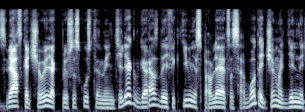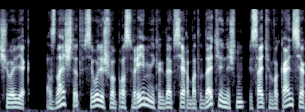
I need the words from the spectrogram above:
Связка человек плюс искусственный интеллект гораздо эффективнее справляется с работой, чем отдельный человек. А значит, это всего лишь вопрос времени, когда все работодатели начнут писать в вакансиях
